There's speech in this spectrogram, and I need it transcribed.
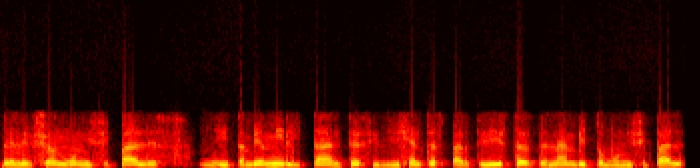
de, elección municipales y también militantes y dirigentes partidistas del ámbito municipal.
